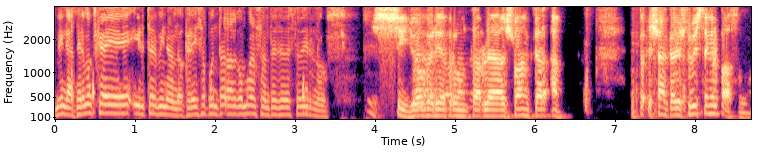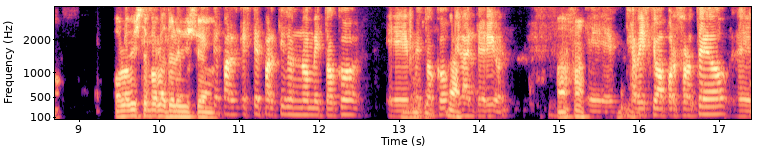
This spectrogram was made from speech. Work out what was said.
Venga, tenemos que ir terminando. ¿Queréis apuntar algo más antes de despedirnos? Sí, yo quería preguntarle a Shankar. Ah, Shankar, ¿estuviste en el Pazo? ¿O lo viste por la televisión? Este, este partido no me tocó, eh, me tocó el anterior. Eh, sabéis que va por sorteo, eh,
